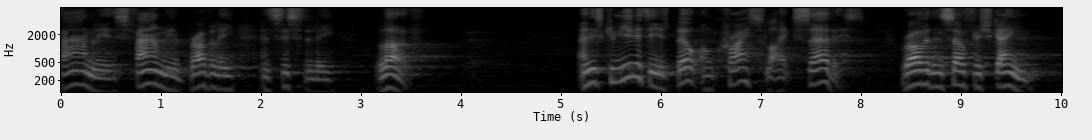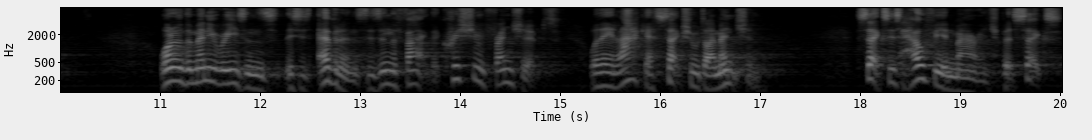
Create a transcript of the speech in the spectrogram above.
family, this family of brotherly and sisterly love. And this community is built on Christ like service rather than selfish gain. One of the many reasons this is evidenced is in the fact that Christian friendships, where they lack a sexual dimension, sex is healthy in marriage, but sex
